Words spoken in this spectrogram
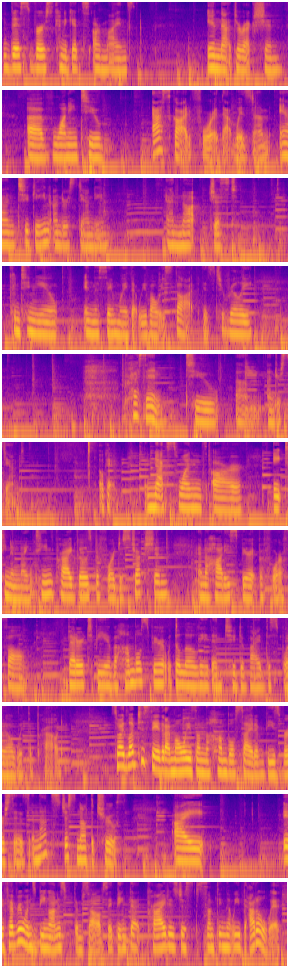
this verse kind of gets our minds in that direction of wanting to ask God for that wisdom and to gain understanding and not just continue in the same way that we've always thought is to really press in to um, understand. Okay, the next ones are 18 and 19 Pride goes before destruction, and a haughty spirit before a fall. Better to be of a humble spirit with the lowly than to divide the spoil with the proud. So I'd love to say that I'm always on the humble side of these verses, and that's just not the truth. I if everyone's being honest with themselves, I think that pride is just something that we battle with.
